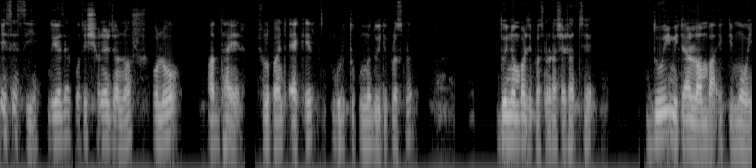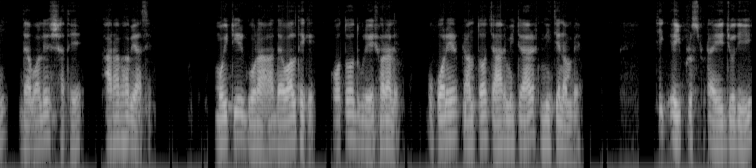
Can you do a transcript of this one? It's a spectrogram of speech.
এসএসসি দুই হাজার পঁচিশ সনের জন্য ষোলো অধ্যায়ের ষোলো পয়েন্ট একের গুরুত্বপূর্ণ দুইটি প্রশ্ন। দুই নম্বর যে প্রশ্নটা শেষ হচ্ছে, দুই মিটার লম্বা একটি মই দেওয়ালের সাথে খাড়াভাবে আছে। মইটির গোড়া দেওয়াল থেকে কত দূরে সরালে উপরের প্রান্ত চার মিটার নিচে নামবে? ঠিক এই প্রশ্নটাই যদি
